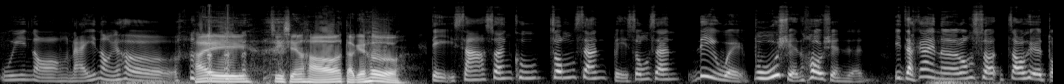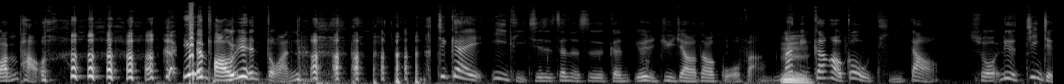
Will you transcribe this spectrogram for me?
吴宜农，来宜农你好，嗨，静贤好，大家好。第三选区中山北松山立委补选候选人。伊大概呢拢说招迄个短跑，越跑越短。这个议题其实真的是跟有点聚焦到国防。嗯、那你刚好跟我提到说，你有进前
